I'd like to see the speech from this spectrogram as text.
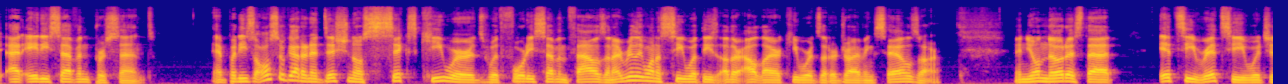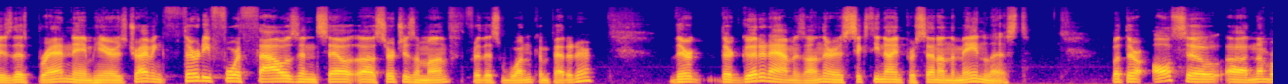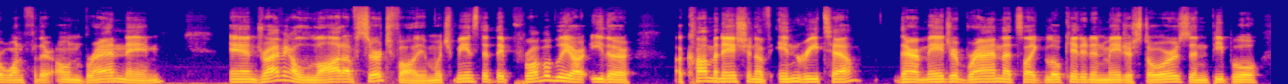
at eighty seven percent And, but he's also got an additional six keywords with 47,000. I really want to see what these other outlier keywords that are driving sales are. And you'll notice that Itzy Ritzy, which is this brand name here, is driving 34,000 sale, uh, searches a month for this one competitor. They're they're good at Amazon. They're 69% on the main list, but they're also uh, number one for their own brand name and driving a lot of search volume, which means that they probably are either a combination of in retail. They're a major brand that's like located in major stores and people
